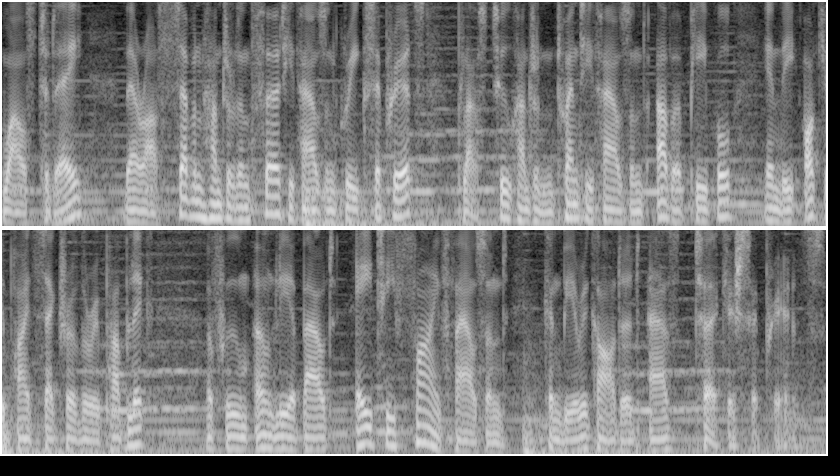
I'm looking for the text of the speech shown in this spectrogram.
whilst today there are 730,000 Greek Cypriots plus 220,000 other people in the occupied sector of the Republic, of whom only about 85,000 can be regarded as Turkish Cypriots.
